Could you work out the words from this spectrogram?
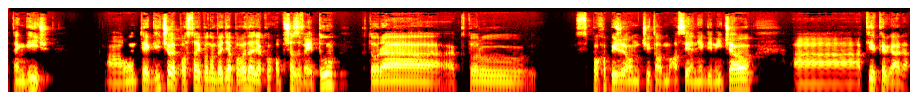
ten gíč. A len tie gíčové postavy potom vedia povedať ako občas vetu, ktorá, ktorú pochopí, že on čítal asi aj niekde ničeho a Kierkegaarda.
